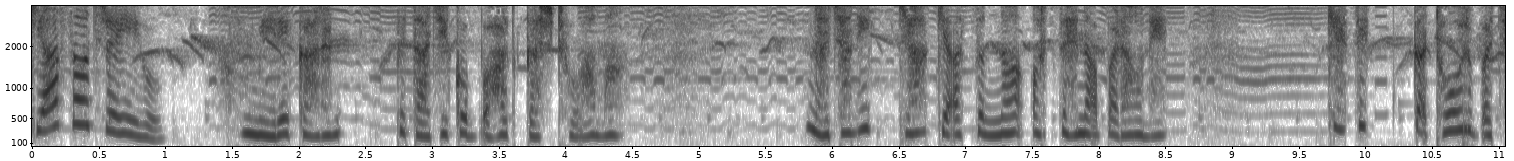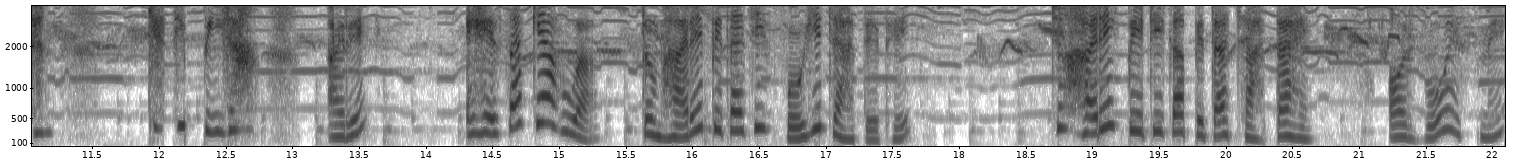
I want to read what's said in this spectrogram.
क्या सोच रही हो? मेरे कारण पिताजी को बहुत कष्ट हुआ माँ। न जाने क्या क्या सुनना और सहना पड़ा उन्हें। कैसे कठोर वचन कैसी पीड़ा। अरे ऐसा क्या हुआ? तुम्हारे पिताजी वो ही चाहते थे? जो हर एक बेटी का पिता चाहता है और वो इसमें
